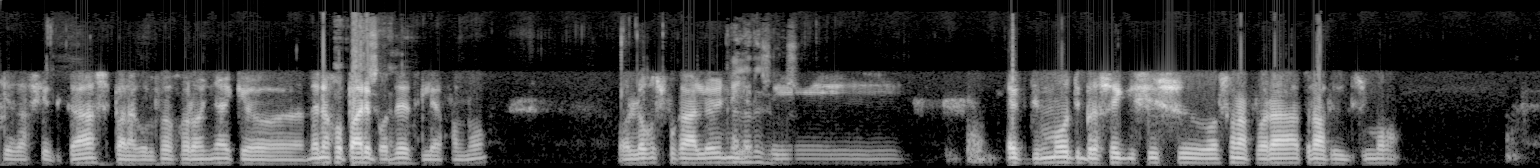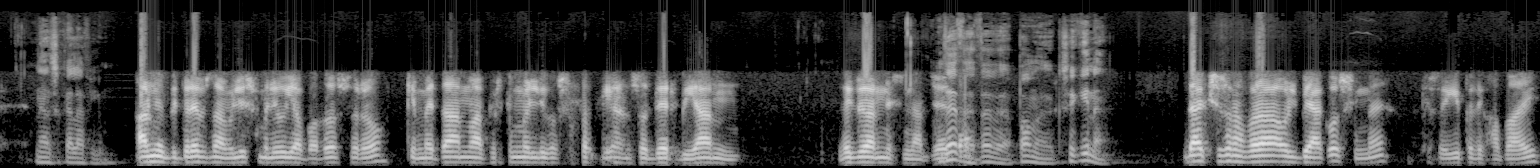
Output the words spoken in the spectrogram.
και τα σχετικά. Σε παρακολουθώ χρόνια και ε, δεν έχω πάρει ποτέ τηλέφωνο. Ο λόγος που καλό είναι γιατί εκτιμώ την προσέγγιση σου όσον αφορά τον αθλητισμό. Να είσαι καλά, φίλε μου. Αν με επιτρέπει να μιλήσουμε λίγο για ποδόσφαιρο και μετά να αναφερθούμε λίγο σε αυτό που πήγαν στο Derby, αν δεν ξέρω αν είναι στην ατζέντα. Βέβαια, βέβαια. Πάμε, ξεκίνα. Εντάξει, όσον αφορά Ολυμπιακός είμαι και στο γήπεδο είχα πάει.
